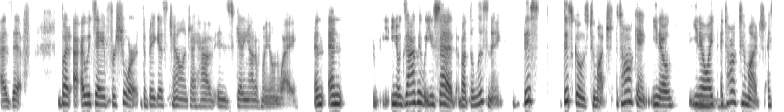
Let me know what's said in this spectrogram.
as if. But I would say for sure the biggest challenge I have is getting out of my own way. And and you know exactly what you said about the listening this this goes too much the talking you know you know I, I mm. talk too much I,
